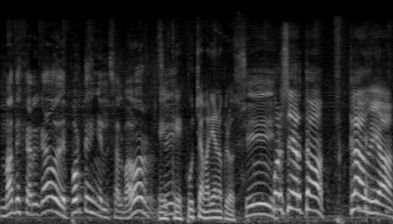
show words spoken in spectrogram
más descargado de deportes en El Salvador. El sí. que escucha Mariano Clos. Sí. Por cierto, Claudia,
